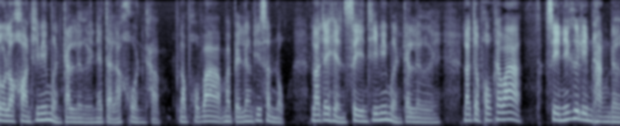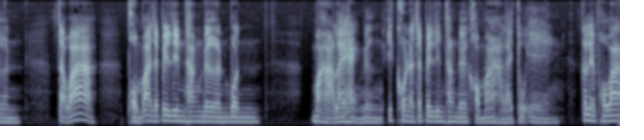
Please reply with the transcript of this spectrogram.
ตัวละครที่ไม่เหมือนกันเลยในแต่ละคนครับ เราพบว่ามันเป็นเรื่องที่สนุก เราจะเห็นซีนที่ไม่เหมือนกันเลย เราจะพบแค่ว่าซีนนี้คือริมทางเดิน แต่ว่าผมอาจจะเป็นริมทางเดินบนมหาลัยแห่งหนึ่ง อีกคนอาจจะเป็นริมทางเดินของมหาลัยตัวเอง ก็เลยเพราะว่า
